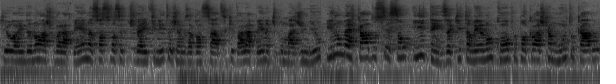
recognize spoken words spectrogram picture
que eu ainda não acho que vale a pena, só se você tiver infinitas gemas avançadas que vale a pena, tipo mais de mil. E no mercado seção itens, aqui também eu não compro porque eu acho que é muito caro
